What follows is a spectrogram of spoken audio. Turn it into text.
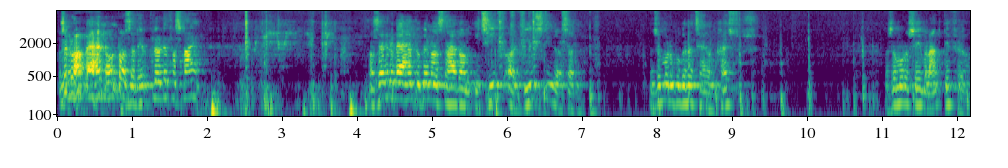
Og så kan det godt være, at han undrer sig det. bliver lidt for skræk. Og så kan det være, at han begynder at snakke om etik og livsstil og sådan. Men så må du begynde at tale om Kristus. Og så må du se, hvor langt det fører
